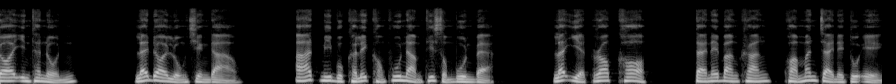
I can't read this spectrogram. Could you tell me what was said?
ดอยอินทนนท์และดอยหลวงเชียงดาว อาร์ตมีบุคลิกของผู้นำที่สมบูรณ์แบบ ละเอียดรอบคอบ แต่ในบางครั้งความมั่นใจในตัวเอง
